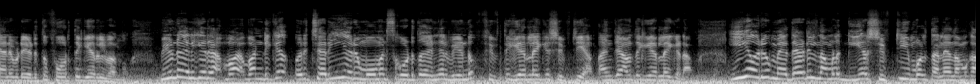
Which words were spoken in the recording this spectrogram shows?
ഞാൻ ഇവിടെ എടുത്ത് ഫോർത്ത് ഗിയറിൽ വന്നു. വീണ്ടും എനിക്ക് വണ്ടിക്ക് ഒരു ചെറിയൊരു മൂവ്മെന്റ്സ് കൊടുത്തു കഴിഞ്ഞാൽ വീണ്ടും ഫിഫ്ത് ഗിയറിലേക്ക് ഷിഫ്റ്റ് ചെയ്യാം. അഞ്ചാമത്തെ ഗിയറിലേക്ക് ഇടാം. ഈ ഒരു മെത്തേഡിൽ നമ്മൾ ഗിയർ ഷിഫ്റ്റ് ചെയ്യുമ്പോൾ തന്നെ നമുക്ക്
